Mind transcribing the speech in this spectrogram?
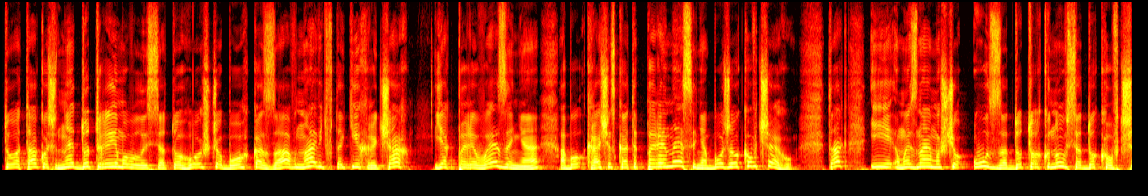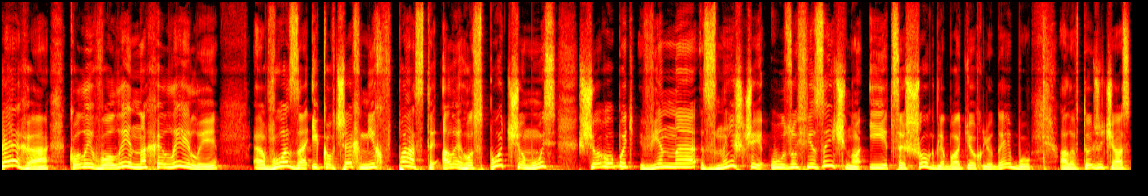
то також не дотримувалися того, що Бог казав, навіть в таких речах. Як перевезення, або краще сказати, перенесення Божого ковчегу. Так? І ми знаємо, що Уза доторкнувся до ковчега, коли воли нахилили. е, Воза і ковчег міг впасти, але Господь чомусь що робить? Він е, знищує узу фізично, і це шок для багатьох людей був. Але в той же час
